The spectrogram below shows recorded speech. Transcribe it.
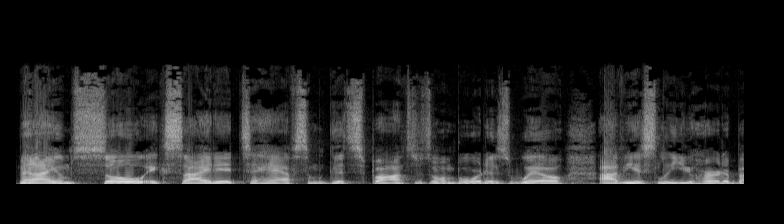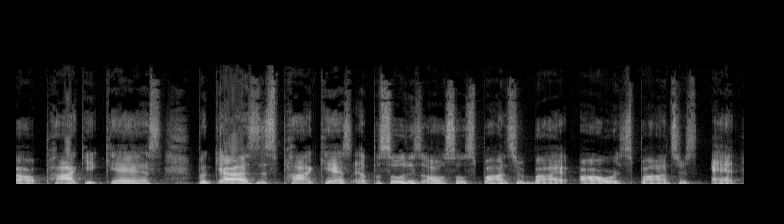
Man, I am so excited to have some good sponsors on board as well. Obviously, you heard about Pocket Cast, but guys, this podcast episode is also sponsored by our sponsors at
